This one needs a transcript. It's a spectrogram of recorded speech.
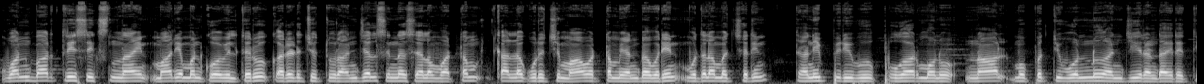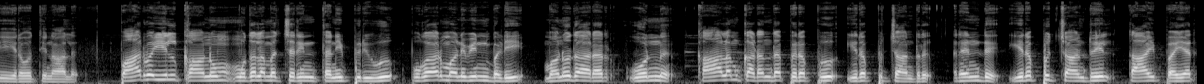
one four three six nine Mariamman கோவில் தெரு கரடிச்சித்தூர் அஞ்சல் சின்னசேலம் வட்டம் கள்ளக்குறிச்சி மாவட்டம் என்பவரின் முதலமைச்சரின் தனிப்பிரிவு புகார் மனு நாள் முப்பத்தி ஒன்று அஞ்சு ரெண்டாயிரத்தி இருபத்தி நாலு. பார்வையில் காணும் முதலமைச்சரின் தனிப்பிரிவு புகார் மனுவின்படி மனுதாரர் ஒன்று காலம் கடந்த பிறப்பு இறப்புச் சான்று. ரெண்டு இறப்புச் சான்றில் தாய் பெயர்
